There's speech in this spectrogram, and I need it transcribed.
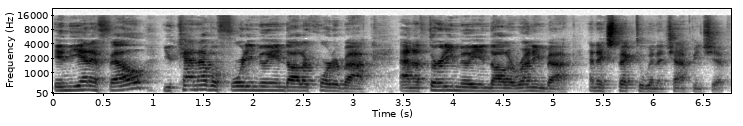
In the NFL, you can't have a $40 million quarterback and a $30 million running back and expect to win a championship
